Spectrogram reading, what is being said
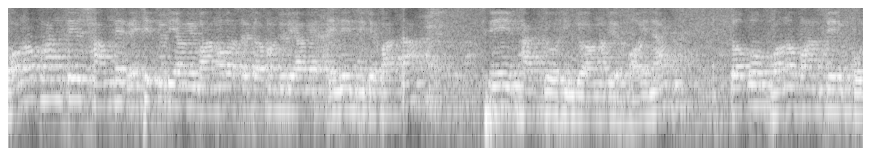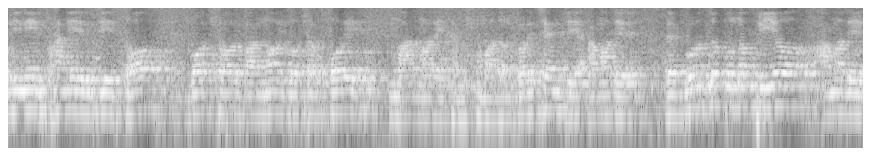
গণপ্রান্তের সামনে রেখে যদি আমি মানবাসায় তখন যদি আমি এনে দিতে পারতাম, সেই ভাগ্য কিন্তু আমাদের হয় নাই। তবু গণপ্রান্তের পরিনির্বাণের যে দশ বছর বা নয় বছর পরে মারমার এখানে সমাধান করেছেন, যে আমাদের গুরুত্বপূর্ণ প্রিয় আমাদের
